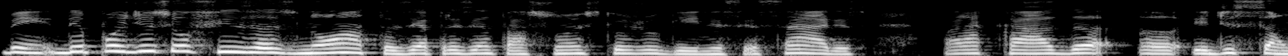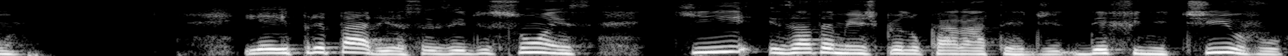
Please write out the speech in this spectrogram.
Bem, depois disso eu fiz as notas e apresentações que eu julguei necessárias para cada uh, edição. E aí preparei essas edições que, exatamente pelo caráter de definitivo,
